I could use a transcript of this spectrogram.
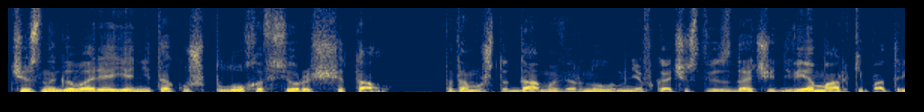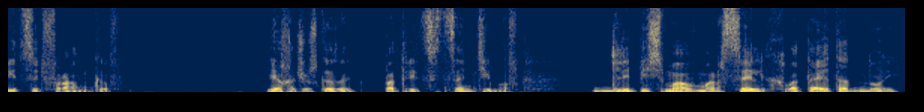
Честно говоря, я не так уж плохо все рассчитал, потому что дама вернула мне в качестве сдачи две марки по 30 франков. Я хочу сказать, по 30 сантимов. Для письма в Марсель хватает одной.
